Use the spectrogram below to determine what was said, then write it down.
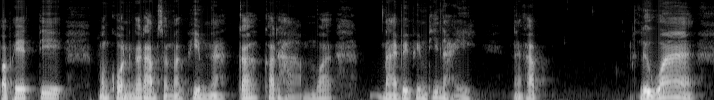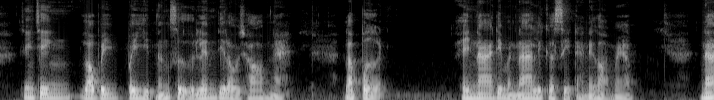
ประเภทที่บางคนก็ทำสำนักพิมพ์นะก็ก็ถามว่านายไปพิมพ์ที่ไหนนะครับ หรือว่าจริงๆ เราไปไปหยิบหนังสือเล่มที่เราชอบนะแล้วเปิดไอ้หน้าที่มันหน้าลิขสิทธิ์นึกออกไหมครับ หน้า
